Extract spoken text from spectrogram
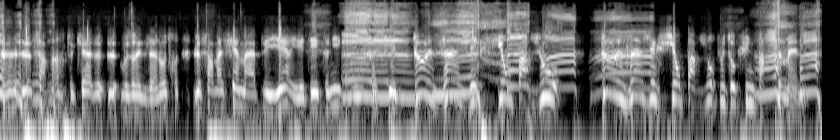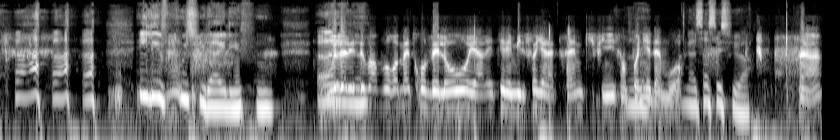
Euh, le pharma, en tout cas, le- le- vous en êtes un autre. Le pharmacien m'a appelé hier, il était étonné que vous fassiez deux injections par jour. Deux injections par jour plutôt qu'une par semaine. Il est fou celui-là, il est fou. Ah Vous allez devoir vous remettre au vélo et arrêter les millefeuilles à la crème qui finissent en poignée d'amour. Ah, ça c'est sûr. Hein.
